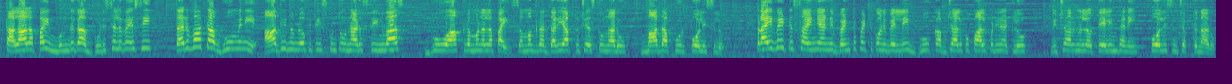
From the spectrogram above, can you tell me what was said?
స్థలాలపై ముందుగా గుడిసెలు వేసి తర్వాత భూమిని ఆధీనంలోకి తీసుకుంటూ ఉన్నాడు శ్రీనివాస్. భూ ఆక్రమణలపై సమగ్ర దర్యాప్తు చేస్తున్నారు మాదాపూర్ పోలీసులు. ప్రైవేటు సైన్యాన్ని వెంట పెట్టుకుని వెళ్ళి భూ కబ్జాలకు పాల్పడినట్లు విచారణలో తేలిందని పోలీసులు చెప్తున్నారు.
